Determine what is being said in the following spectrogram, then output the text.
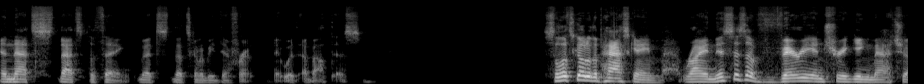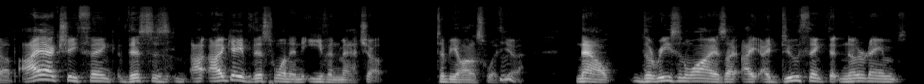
And that's that's the thing that's that's going to be different with about this. So let's go to the pass game, Ryan. This is a very intriguing matchup. I actually think this is. I, I gave this one an even matchup, to be honest with mm-hmm. you. Now, the reason why is I, I, I do think that Notre Dame's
